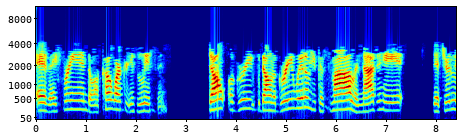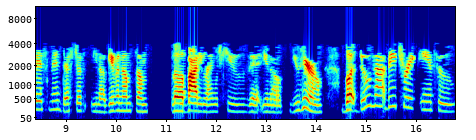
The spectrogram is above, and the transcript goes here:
as a friend or a coworker is listen. Don't agree, don't agree with them. You can smile and nod your head that you're listening. That's just, you know, giving them some little body language cues that, you know, you hear them. But do not be tricked into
